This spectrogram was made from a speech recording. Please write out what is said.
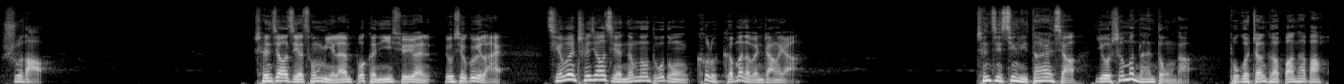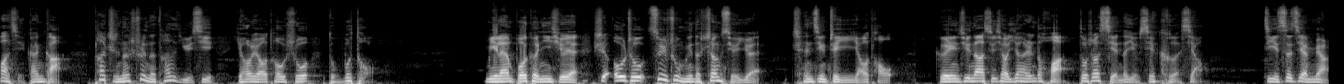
说道：“陈小姐从米兰伯克尼学院留学归来，请问陈小姐能不能读懂克鲁格曼的文章呀？”陈静心里当然想，有什么难懂的？不过张可帮他爸化解尴尬，他只能顺着他的语气摇摇头说：“读不懂。”米兰伯克尼学院是欧洲最著名的商学院。陈静这一摇头，葛英军拿学校压人的话，多少显得有些可笑。几次见面，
